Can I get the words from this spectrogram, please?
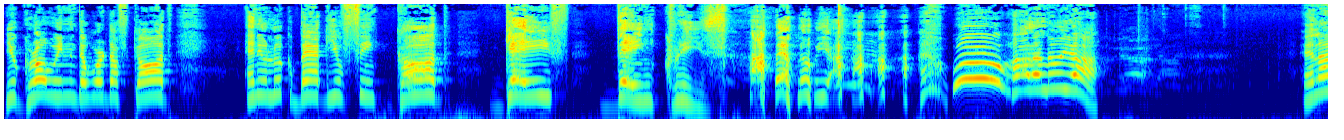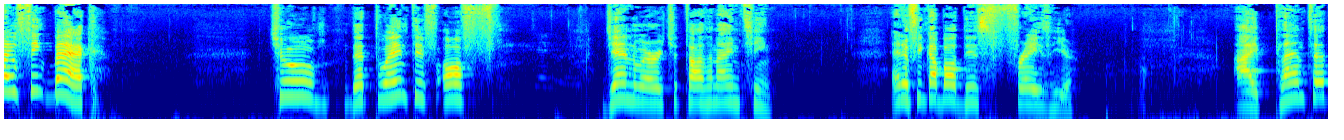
you growing in the Word of God, and you look back, you think God gave the increase. Hallelujah. Woo! Hallelujah. And I think back to the 20th of January 2019. And you think about this phrase here I planted,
